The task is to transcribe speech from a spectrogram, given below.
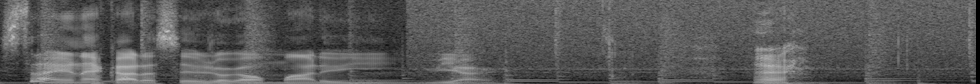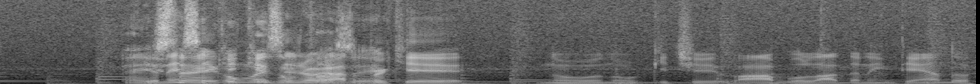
Estranho, né, cara? Você jogar o Mario em VR. É. É Eu nem estranho, sei como que vai ser jogado, fazer? porque no, no kit Labo lá da Nintendo,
